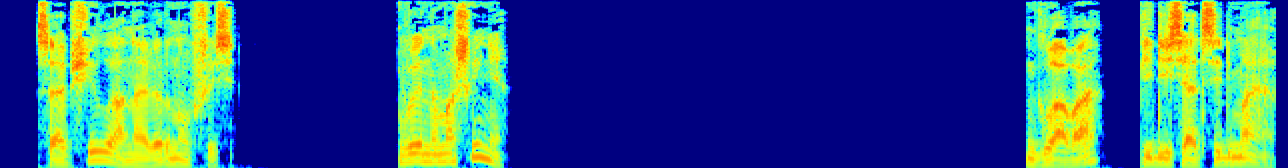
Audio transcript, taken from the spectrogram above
— сообщила она, вернувшись. «Вы на машине?» Глава 57.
